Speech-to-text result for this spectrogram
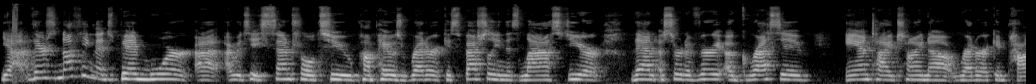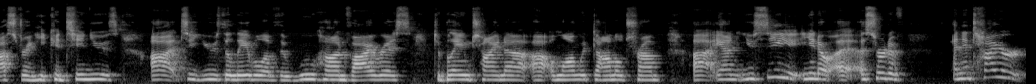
Yeah, there's nothing that's been more, uh, I would say, central to Pompeo's rhetoric, especially in this last year, than a sort of very aggressive anti China rhetoric and posturing. He continues uh, to use the label of the Wuhan virus to blame China, uh, along with Donald Trump. Uh, and you see, you know, a, a sort of an entire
